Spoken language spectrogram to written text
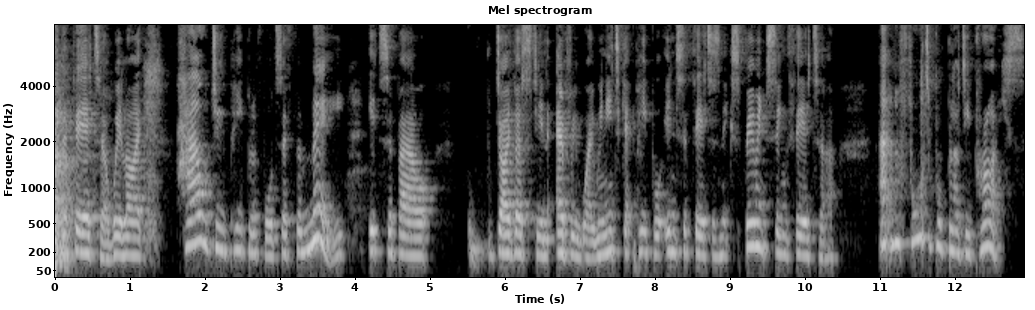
to the theatre, we're like, how do people afford? So for me, it's about diversity in every way. We need to get people into theatres and experiencing theatre at an affordable bloody price.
